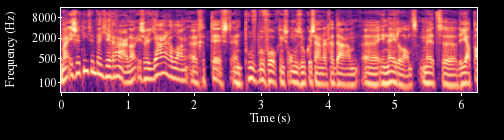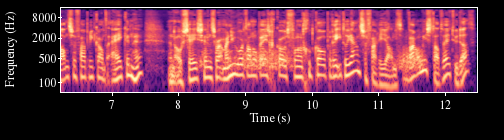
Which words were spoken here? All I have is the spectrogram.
Maar is het niet een beetje raar? Nou is er jarenlang getest en proefbevolkingsonderzoeken zijn er gedaan in Nederland... met de Japanse fabrikant Eiken, hè? een OC-sensor. Maar nu wordt dan opeens gekozen voor een goedkopere Italiaanse variant. Waarom is dat? Weet u dat?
